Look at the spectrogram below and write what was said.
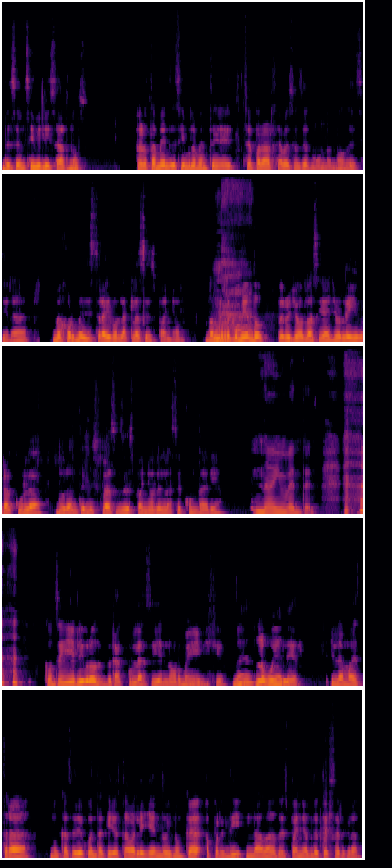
de sensibilizarnos, pero también de simplemente separarse a veces del mundo, ¿no? De decir, ah, pues, mejor me distraigo en la clase de español. No lo recomiendo, pero yo lo hacía, yo leí Drácula durante mis clases de español en la secundaria. No inventes. Conseguí el libro de Drácula así enorme y dije, eh, lo voy a leer. Y la maestra nunca se dio cuenta que yo estaba leyendo y nunca aprendí nada de español de tercer grado.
